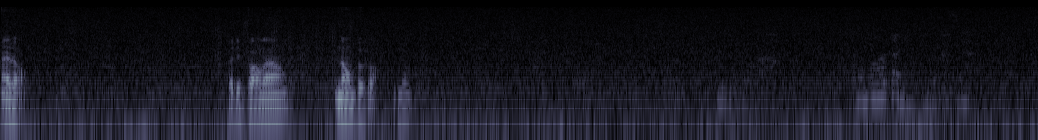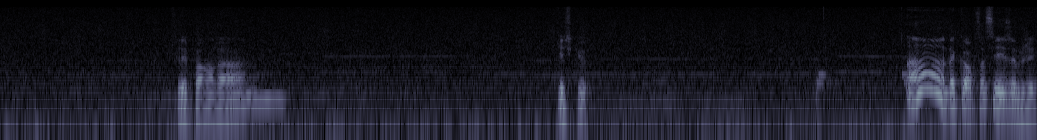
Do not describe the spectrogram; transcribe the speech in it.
Alors. On peut aller par là Non, on peut pas. Bon. par là. Qu'est-ce que... Ah d'accord, ça c'est les objets.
